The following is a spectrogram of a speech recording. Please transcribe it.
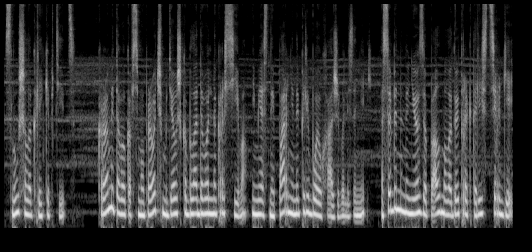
слушала крики птиц. Кроме того, ко всему прочему, девушка была довольно красива, и местные парни наперебой ухаживали за ней. Особенно на нее запал молодой тракторист Сергей,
